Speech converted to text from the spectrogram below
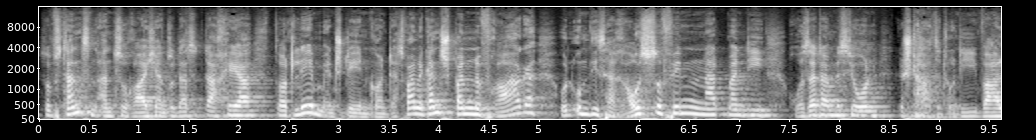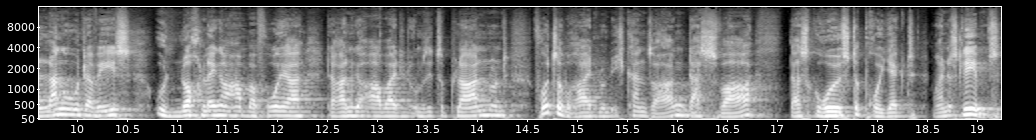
Substanzen anzureichern, sodass daher dort Leben entstehen konnte. Das war eine ganz spannende Frage und um dies herauszufinden, hat man die Rosetta-Mission gestartet und die war lange unterwegs und noch länger haben wir vorher daran gearbeitet, um sie zu planen und vorzubereiten und ich kann sagen, das war das größte Projekt meines Lebens.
